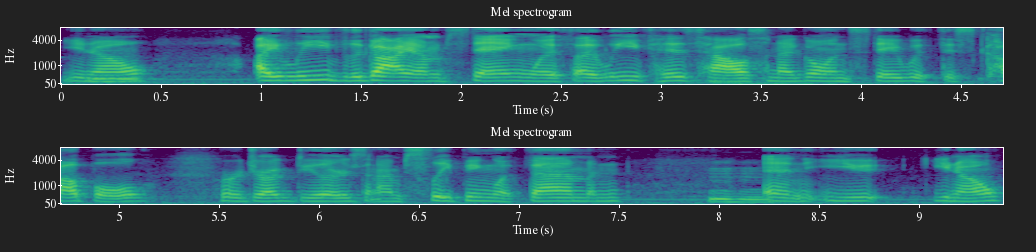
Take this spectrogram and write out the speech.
you mm-hmm. know. I leave the guy I'm staying with, I leave his house and I go and stay with this couple who are drug dealers and I'm sleeping with them and mm-hmm. and you you know,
